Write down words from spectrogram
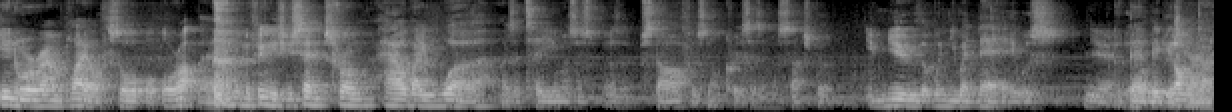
in or around playoffs or, or, or up there. And the thing is, you sense from how they were as a team, as a, as a staff, it's not criticism as such, but you knew that when you went there, it was yeah. going Their biggest long game. day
